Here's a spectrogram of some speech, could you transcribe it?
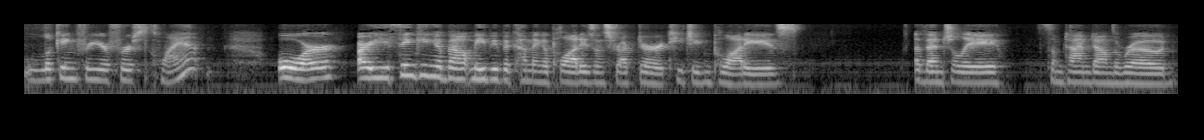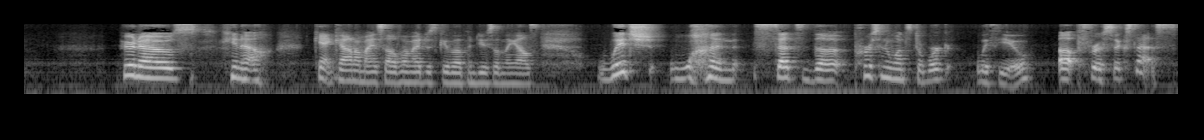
looking for your first client? Or are you thinking about maybe becoming a Pilates instructor or teaching Pilates eventually, sometime down the road? Who knows? You know, can't count on myself. I might just give up and do something else. Which one sets the person who wants to work with you up for success?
